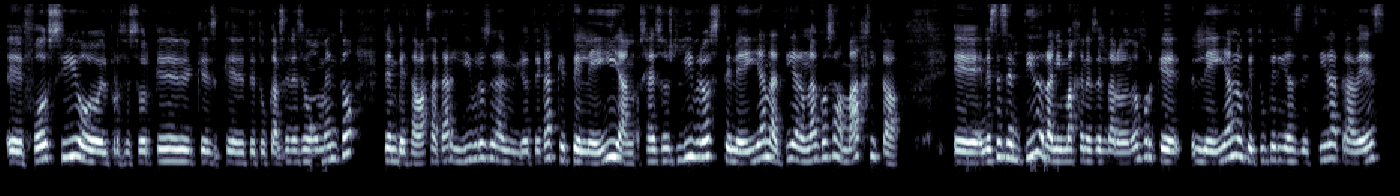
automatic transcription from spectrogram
eh, Fossi o el profesor que, que, te tocase en ese momento te empezaba a sacar libros de la biblioteca que te leían, o sea, esos libros te leían a ti, era una cosa mágica. Eh, en ese sentido eran imágenes del tarot, ¿no? Porque leían lo que tú querías decir a través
